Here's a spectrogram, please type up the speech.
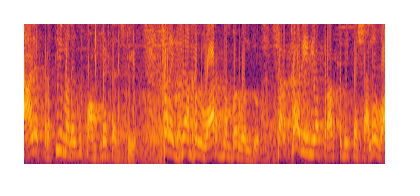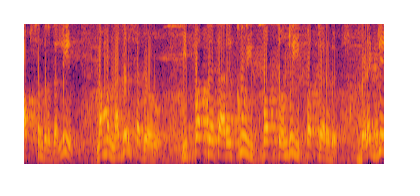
ನಾಳೆ ಪ್ರತಿ ಮನೆಗೂ ಪಾಂಪ್ಲೆಟ್ ಹಂಚ್ತೀವಿ. ಫಾರ್ ಎಕ್ಸಾಂಪಲ್ ವಾರ್ಡ್ ನಂಬರ್ ಒಂದು, ಸರ್ಕಾರಿ ಹಿರಿಯ ಪ್ರಾಥಮಿಕ ಶಾಲೆ ವಾಪ್ಸಂದ್ರದಲ್ಲಿ ನಮ್ಮ ನಗರಸಭೆಯವರು ಇಪ್ಪತ್ತನೇ ತಾರೀಕು, ಇಪ್ಪತ್ತೊಂದು, ಇಪ್ಪತ್ತೆರಡು, ಬೆಳಗ್ಗೆ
